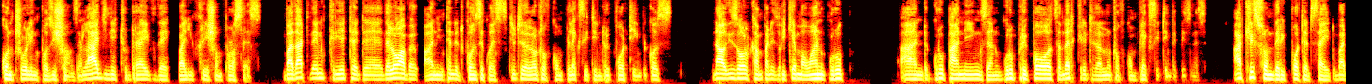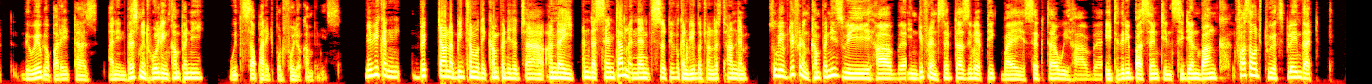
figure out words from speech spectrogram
controlling positions, largely to drive the value creation process. But that then created uh, the law of unintended consequences, created a lot of complexity in reporting because now these all companies became a one group and group earnings and group reports, and that created a lot of complexity in the business, at least from the reported side. But the way we operate as an investment holding company with separate portfolio companies. Maybe you can break down a bit some of the companies that are under under Centum, and then so people can be able to understand them. So we have different companies. We have uh, in different sectors. If I pick by sector, we have uh, 83% in Sidian Bank. First, I want to explain that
